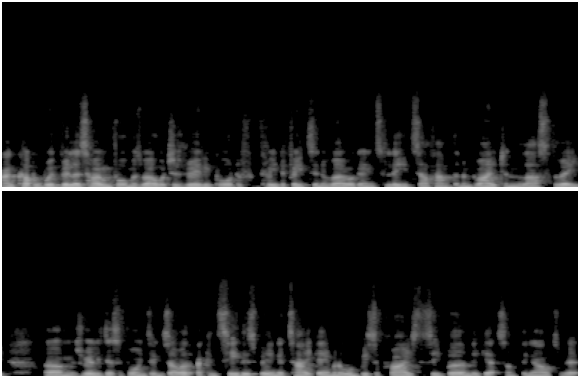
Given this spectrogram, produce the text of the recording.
and coupled with Villa's home form as well, which is really poor. Three defeats in a row against Leeds, Southampton, and Brighton. The last three, um, it's really disappointing. So I, I, can see this being a tight game, and I wouldn't be surprised to see Burnley get something out of it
